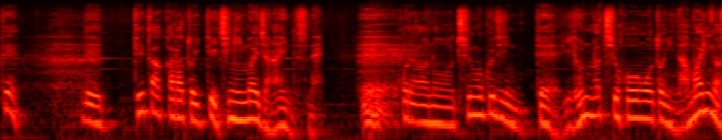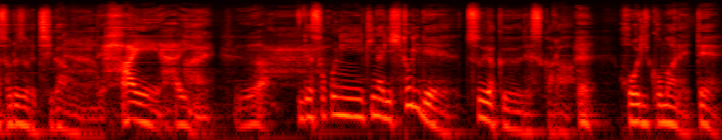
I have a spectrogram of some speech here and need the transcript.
てで出たからといって一人前じゃないんですね。これあの中国人っていろんな地方ごとに鉛がそれぞれ違うんで。はいはい、はい、でそこにいきなり一人で通訳ですから放り込まれて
